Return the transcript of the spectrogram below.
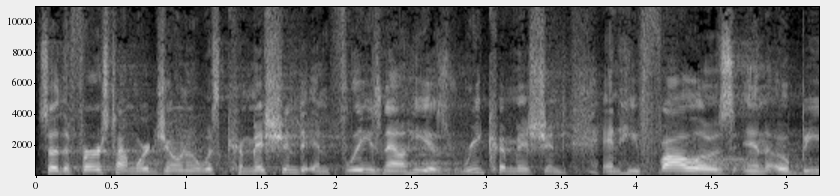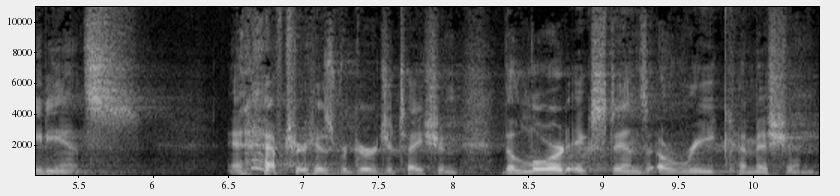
So, the first time where Jonah was commissioned and flees, now he is recommissioned and he follows in obedience. And after his regurgitation, the Lord extends a recommission.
